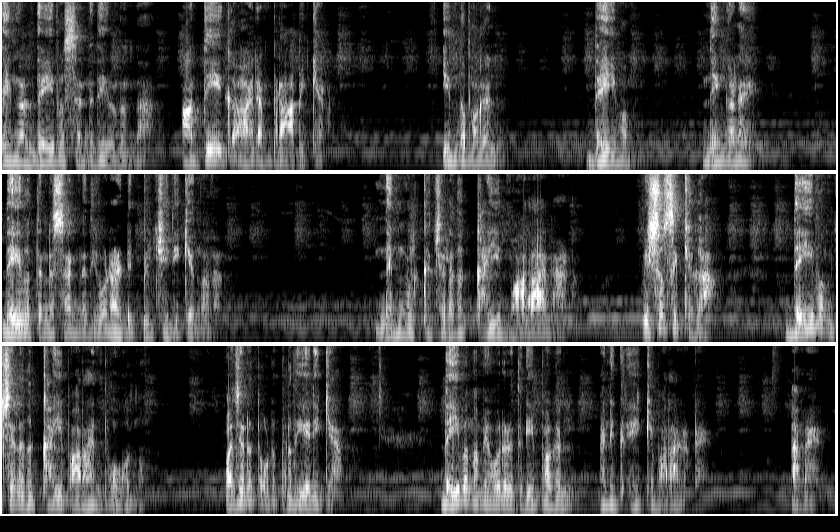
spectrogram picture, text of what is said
നിങ്ങൾ ദൈവസന്നിധിയിൽ നിന്ന് അധികാരം പ്രാപിക്കണം. ഇന്ന് പകൽ ദൈവം നിങ്ങളെ ദൈവത്തിന്റെ സന്നിധിയോട് അടുപ്പിച്ചിരിക്കുന്നത് നിങ്ങൾക്ക് ചിലത് കൈമാറാനാണ്. വിശ്വസിക്കുക ദൈവം ചിലത് കൈമാറാൻ പോകുന്നു. വചനത്തോട് പ്രതികരിക്കാം. ദൈവം നമ്മെ ഓരോരുത്തരും ഈ പകൽ അനുഗ്രഹിക്കുമാറാകട്ടെ. ആമേ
